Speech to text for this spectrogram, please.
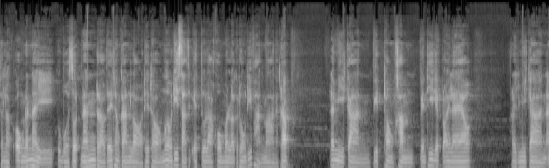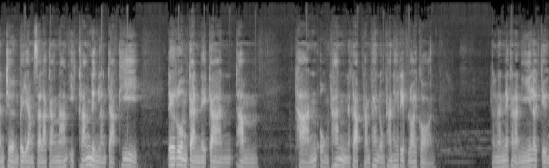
สำหรับองค์ด้านในอุโบสถนั้น เราได้ทำการหล่อเททองเมื่อวันที่ 31 ตุลาคมวันลอยกระทงที่ผ่านมานะครับ และมีการปิดทองคำเป็นที่เรียบร้อยแล้ว เราจะมีการอัญเชิญไปยังศาลากลางน้ำอีกครั้งหนึ่งหลังจากที่ได้ร่วมกันในการทำฐานองค์ท่านนะครับทำแท่นองค์ท่านให้เรียบร้อยก่อน ดังนั้นในขณะนี้เราจึง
